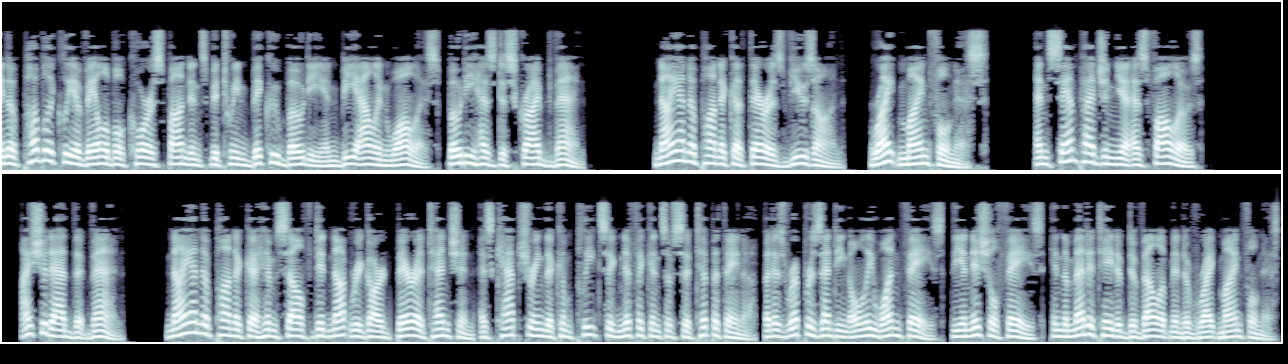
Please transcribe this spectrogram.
In a publicly available correspondence between Bhikkhu Bodhi and B. Alan Wallace, Bodhi has described Ven. Nyanaponika Thera's views on right mindfulness and Sampajanya as follows I should add that Ven. Nyanaponika himself did not regard bare attention as capturing the complete significance of satipatthana, but as representing only one phase, the initial phase, in the meditative development of right mindfulness.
